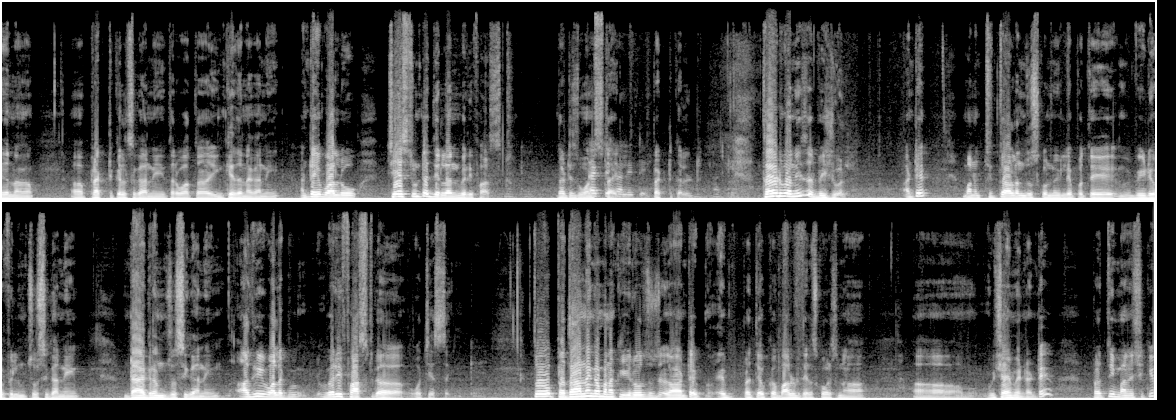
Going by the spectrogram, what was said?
ఏదైనా ప్రాక్టికల్స్ కానీ తర్వాత ఇంకేదైనా కానీ అంటే వాళ్ళు చేస్తుంటే they learn very fast. That is one style. Practicality. Third one is visual. అంటే మనం చిత్రాలను చూసుకొని లేకపోతే వీడియో ఫిల్మ్ చూసి కానీ డయాగ్రామ్ చూసి కానీ అది వాళ్ళకు వెరీ ఫాస్ట్గా వచ్చేస్తాయి. సో ప్రధానంగా మనకు ఈరోజు అంటే ప్రతి ఒక్క బాలుడు తెలుసుకోవాల్సిన విషయం ఏంటంటే ప్రతి మనిషికి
